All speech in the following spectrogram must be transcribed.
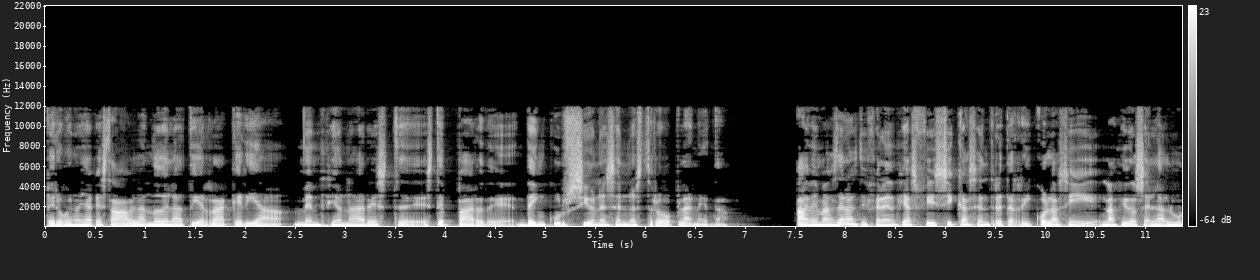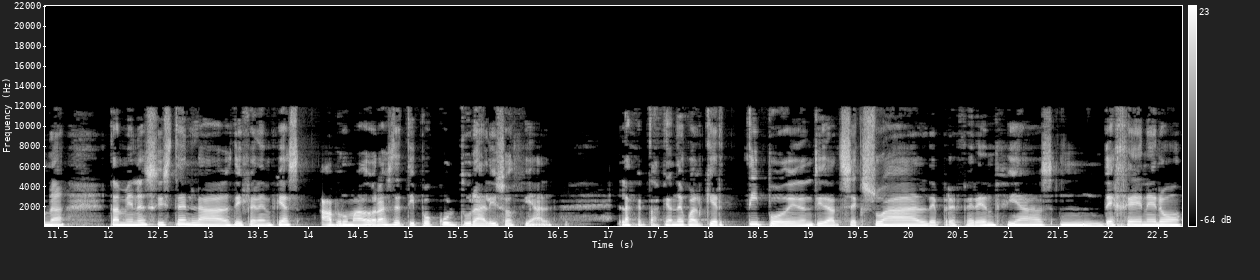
pero bueno, ya que estaba hablando de la Tierra, quería mencionar este, este par de incursiones en nuestro planeta. Además de las diferencias físicas entre terrícolas y nacidos en la Luna, también existen las diferencias abrumadoras de tipo cultural y social. La aceptación de cualquier tipo de identidad sexual, de preferencias, mm, de género,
